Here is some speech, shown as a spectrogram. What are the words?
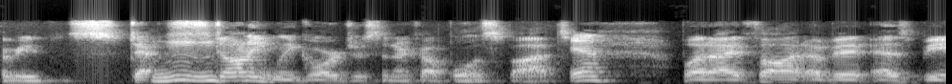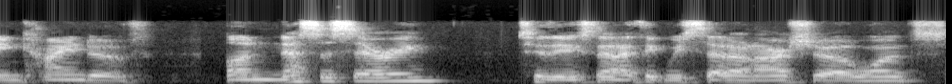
I mean, st- Mm. stunningly gorgeous in a couple of spots. Yeah. But I thought of it as being kind of unnecessary to the extent I think we said on our show once.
